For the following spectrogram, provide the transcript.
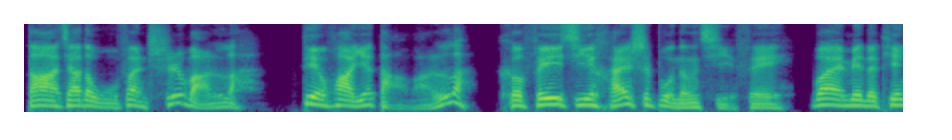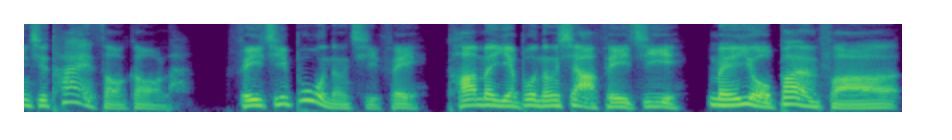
大家的午饭吃完了，电话也打完了，可飞机还是不能起飞。外面的天气太糟糕了，飞机不能起飞，他们也不能下飞机。没有办法，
